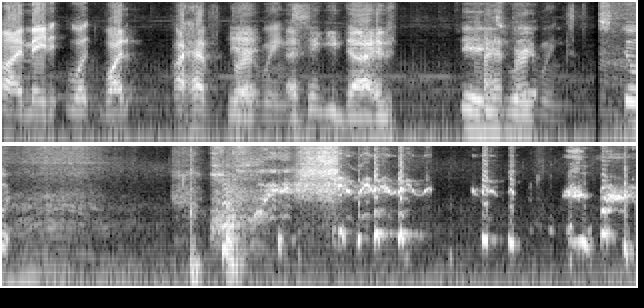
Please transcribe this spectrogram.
I made it. What? What? I have Yeah, bird wings. I think he died. Yeah, I he's have way bird up. wings. Do it. Holy shit!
